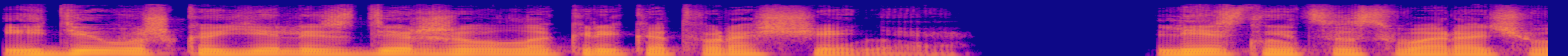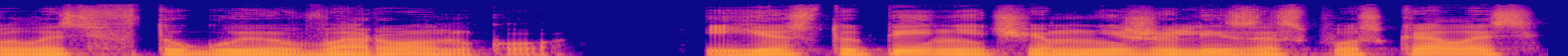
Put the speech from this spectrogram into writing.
и девушка еле сдерживала крик отвращения. Лестница сворачивалась в тугую воронку, ее ступени, чем ниже Лиза спускалась,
